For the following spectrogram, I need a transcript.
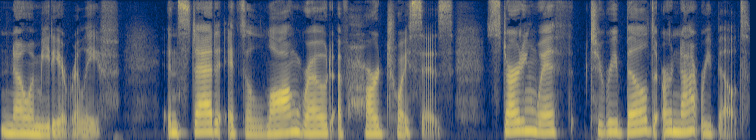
no immediate relief. Instead, it's a long road of hard choices, starting with to rebuild or not rebuild.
